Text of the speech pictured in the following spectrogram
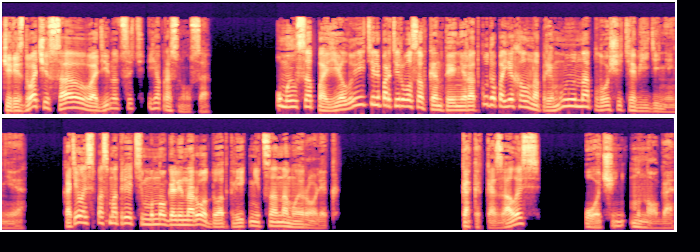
Через два часа в одиннадцать я проснулся. Умылся, поел и телепортировался в контейнер, откуда поехал напрямую на площадь объединения. Хотелось посмотреть, много ли народу откликнется на мой ролик. Как оказалось, очень много.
